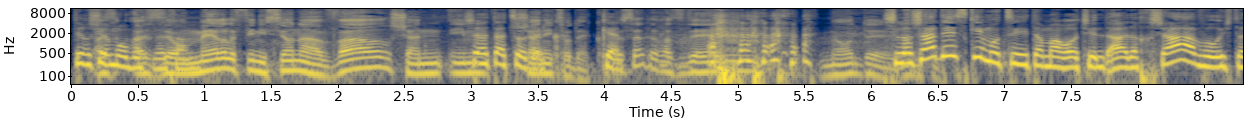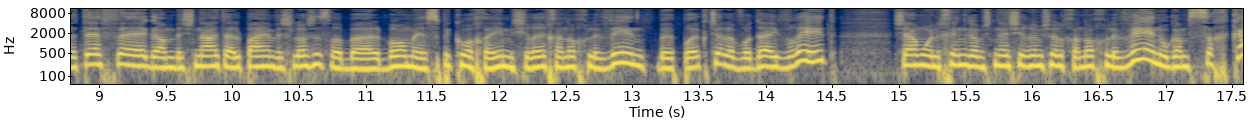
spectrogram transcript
תרשמו אז, אז בפניכם. זה אומר לפי ניסיון העבר שאני, שאתה צודק. שאני צודק. כן. בסדר, אז זה מאוד... אה, שלושה דיסקים הוציא איתמר רוטשילד עד עכשיו, הוא השתתף אה, גם בשנת 2013 באלבום "יספיקו החיים" משירי חנוך לוין, בפרויקט של עבודה עברית, שם הוא הלחין גם שני שירים של חנוך לוין, הוא גם שחקן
